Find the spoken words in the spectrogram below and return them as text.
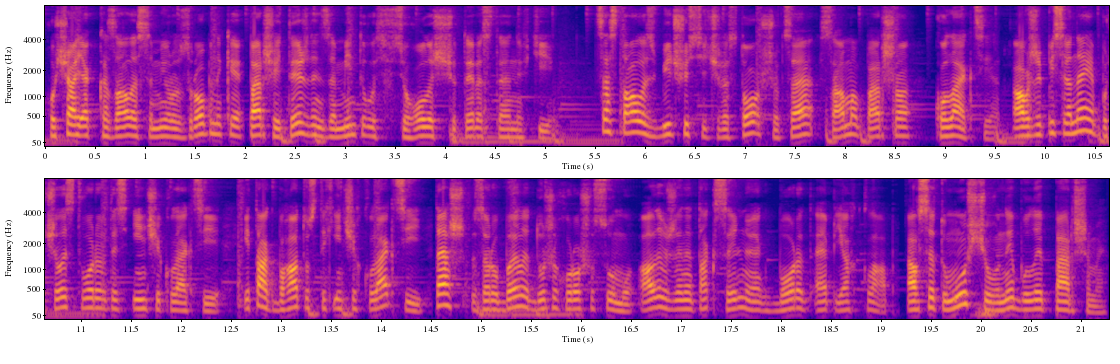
Хоча, як казали самі розробники, перший тиждень замінтилось всього лише 400 NFT. Це сталося в більшості через те, що це сама перша колекція. А вже після неї почали створюватись інші колекції. І так, багато з тих інших колекцій теж заробили дуже хорошу суму, але вже не так сильно, як Bored Ape Yacht Club. А все тому, що вони були першими.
